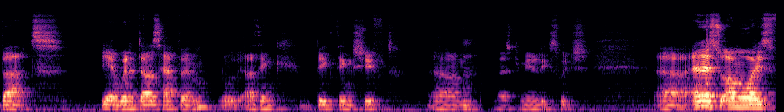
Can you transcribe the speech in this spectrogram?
but yeah when it does happen I think big things shift um, mm. in those communities. Which, uh, and that's I'm always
